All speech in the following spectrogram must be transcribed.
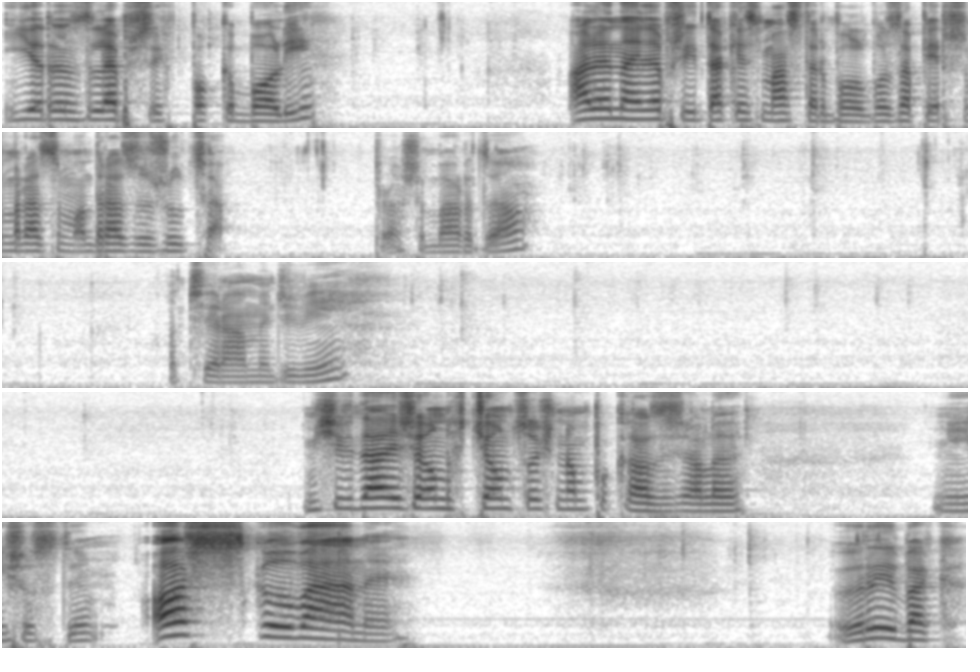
jeden z lepszych Pokeboli. Ale najlepszy i tak jest Master Ball, bo za pierwszym razem od razu rzuca. Proszę bardzo. Otwieramy drzwi. Mi się wydaje, że on chciał coś nam pokazać, ale mniejsza z tym. O, skubany! Rybak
